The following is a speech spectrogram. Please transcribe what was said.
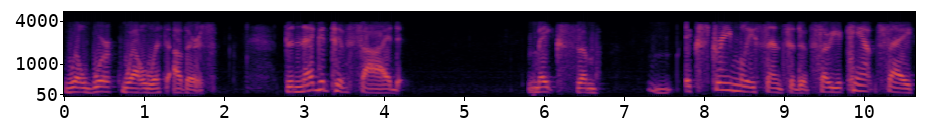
will work well with others. The negative side makes them extremely sensitive, so you can't say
